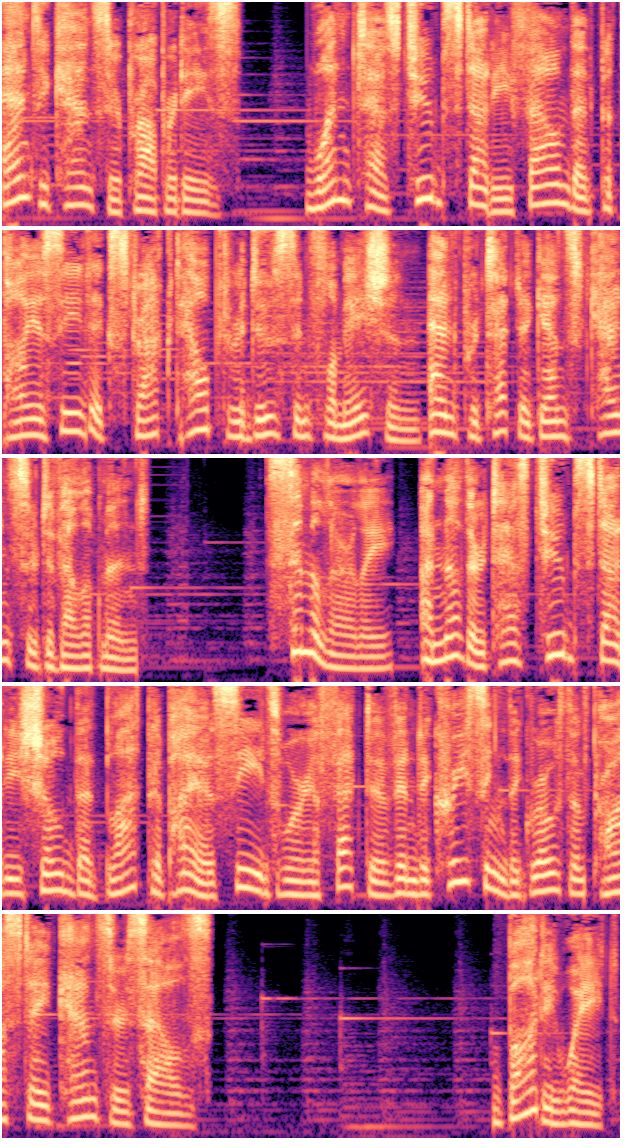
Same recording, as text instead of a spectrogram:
Anti-cancer properties one test tube study found that papaya seed extract helped reduce inflammation and protect against cancer development. Similarly, another test tube study showed that black papaya seeds were effective in decreasing the growth of prostate cancer cells. Body weight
